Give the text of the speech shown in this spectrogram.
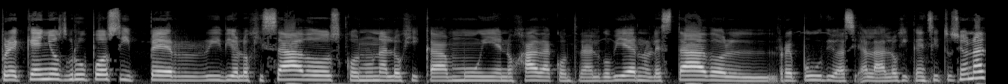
pequeños grupos hiperideologizados con una lógica muy enojada contra el gobierno, el Estado, el repudio hacia la lógica institucional.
